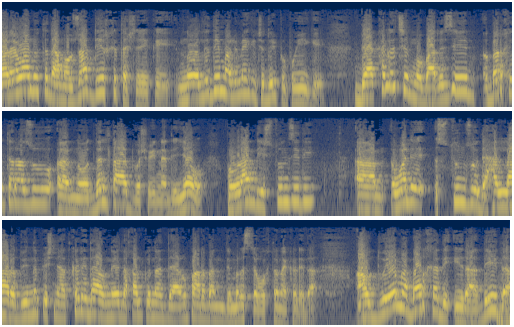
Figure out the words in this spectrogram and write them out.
نړیوالو ته دا موضوعات ډیر ښه تشریح کوي نو له دې معلومیږي چې دوی په پوهیږي بیا کله چې مبارزې برخې ته راځو نو دلته دوه شوي نه دي یو په وړاندې ستونزې دي ولې ستونزو د حل لاره دوی نه پیشنهاد کړې ده او نه د خلکو نه د هغه په اړه باندې د مرستې غوښتنه کړې ده او دویمه برخه د ارادې ده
